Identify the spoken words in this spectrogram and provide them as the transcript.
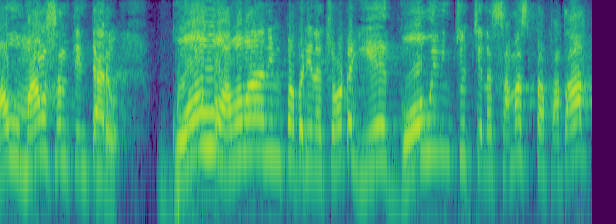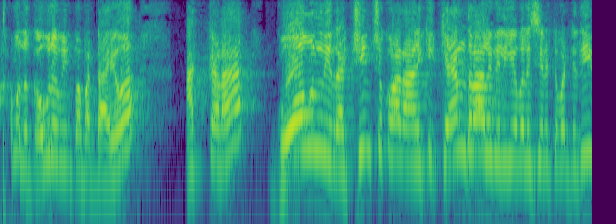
ఆవు మాంసం తింటారు. గోవు అవమానింపబడిన చోట ఏ గోవు నుంచి వచ్చిన సమస్త పదార్థములు గౌరవింపబడ్డాయో అక్కడ గోవుల్ని రక్షించుకోవడానికి కేంద్రాలు వెలియవలసినటువంటిది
